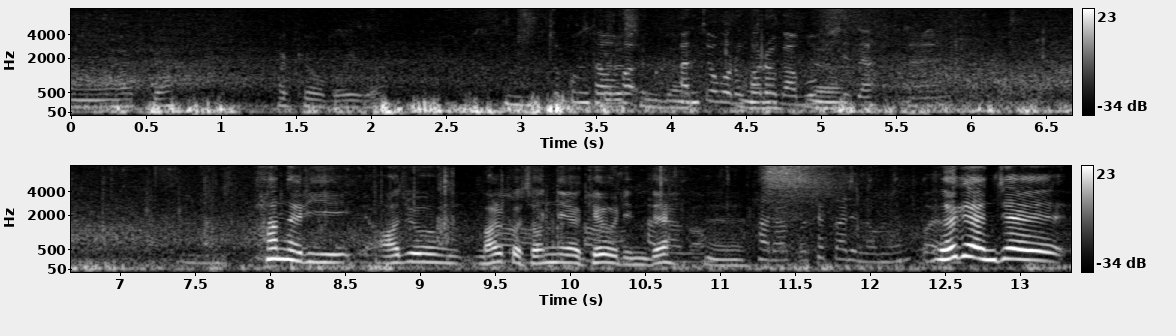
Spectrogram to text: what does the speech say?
어, 학교. 학교가 보이고. 음, 조금 더 그렇습니다. 안쪽으로 음, 걸어가 네. 봅시다. 네. 하늘이 아주 맑고 어, 좋네요. 어, 겨울인데. 파랗고, 예. 파랗고 색깔이 너무 예뻐요. 여기 이제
